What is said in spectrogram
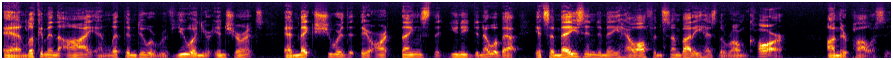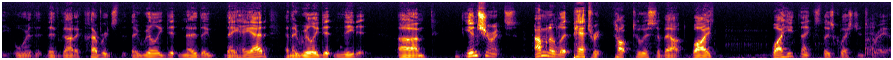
and look them in the eye and let them do a review on your insurance and make sure that there aren't things that you need to know about. It's amazing to me how often somebody has the wrong car on their policy or that they've got a coverage that they really didn't know they, they had and they really didn't need it. Um, insurance, I'm going to let Patrick talk to us about why why he thinks those questions were asked.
